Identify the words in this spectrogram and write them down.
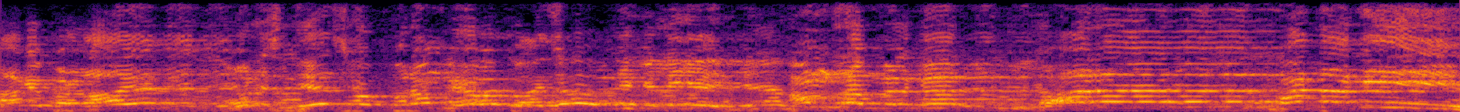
आगे बढ़ रहा है और इस देश को परम होने के लिए हम सब मिलकर माता की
